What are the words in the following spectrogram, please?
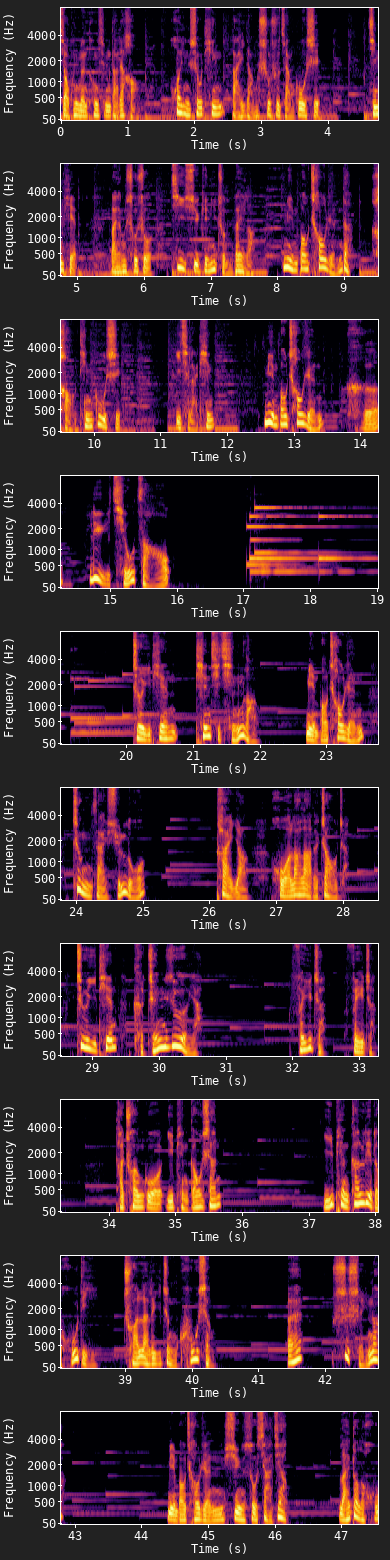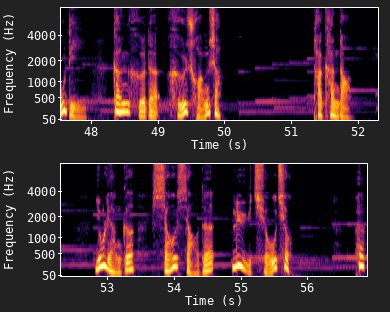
小朋友们、同学们，大家好，欢迎收听白羊叔叔讲故事。今天，白羊叔叔继续给你准备了面包超人的好听故事，一起来听《面包超人和绿球藻》。这一天天气晴朗，面包超人正在巡逻，太阳火辣辣的照着。这一天可真热呀！飞着飞着，他穿过一片高山，一片干裂的湖底传来了一阵哭声。哎，是谁呢？面包超人迅速下降，来到了湖底干涸的河床上。他看到有两个小小的绿球球。哼，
